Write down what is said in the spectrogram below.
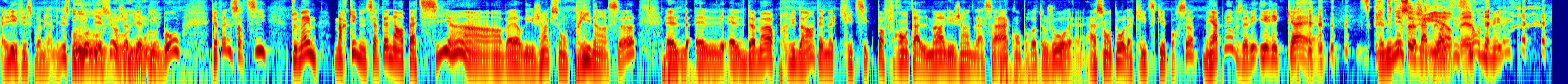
elle est vice-première ministre, toujours Oui, bien sûr, oui, Geneviève oui. Guilbeault, qui a fait une sortie tout de même marquée d'une certaine empathie hein, en- envers les gens qui sont pris dans ça. Elle, elle, elle demeure prudente, elle ne critique pas frontalement les gens de la SAC. On pourra toujours, à son tour, la critiquer pour ça. Mais après, vous avez Éric Kerr, le ministre de la en Transition numérique,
